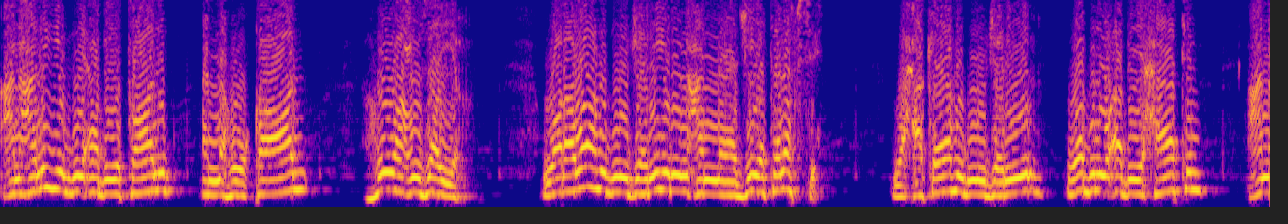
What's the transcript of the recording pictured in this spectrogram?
عن علي بن أبي طالب أنه قال هو عزير ورواه ابن جرير عن ناجية نفسه وحكاه ابن جرير وابن أبي حاتم عن,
